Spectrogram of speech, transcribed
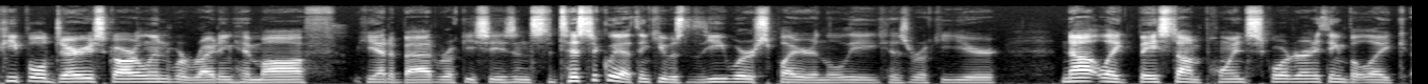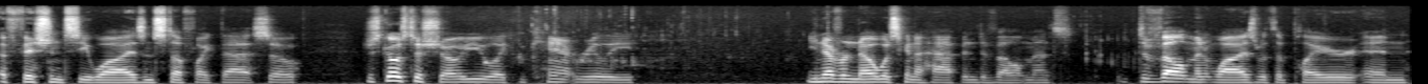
people, Darius Garland were writing him off. He had a bad rookie season. Statistically, I think he was the worst player in the league his rookie year. Not like based on points scored or anything, but like efficiency wise and stuff like that. So just goes to show you like you can't really you never know what's going to happen development development wise with a player and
